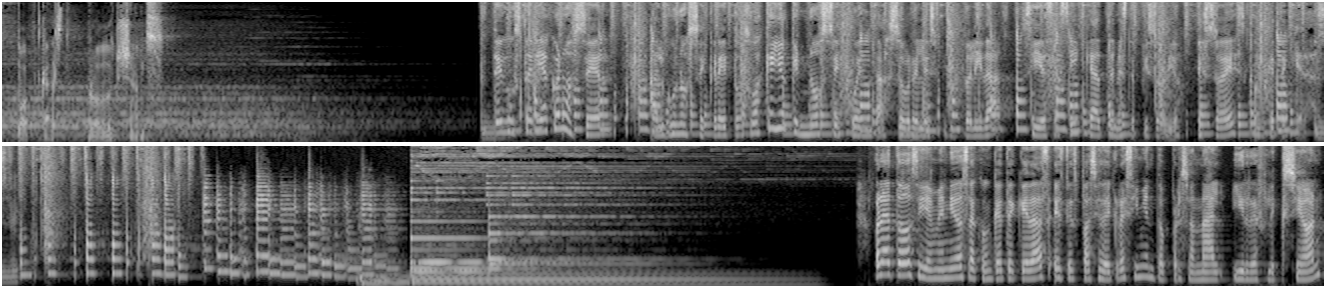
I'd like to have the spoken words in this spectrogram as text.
Podcast Productions. ¿Te gustaría conocer algunos secretos o aquello que no se cuenta sobre la espiritualidad? Si es así, quédate en este episodio. Esto es ¿Con qué te quedas? Hola a todos y bienvenidos a Con qué te quedas, este espacio de crecimiento personal y reflexión.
